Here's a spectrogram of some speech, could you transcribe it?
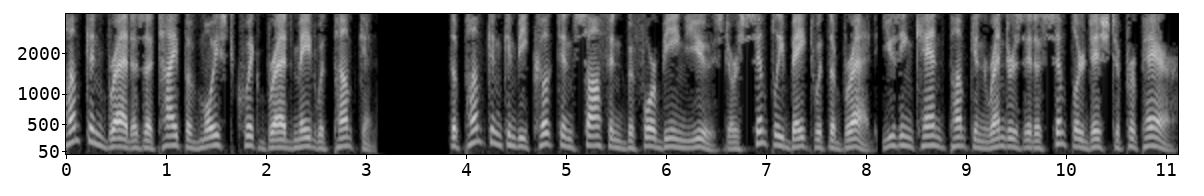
Pumpkin bread is a type of moist quick bread made with pumpkin. The pumpkin can be cooked and softened before being used or simply baked with the bread using canned pumpkin renders it a simpler dish to prepare.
